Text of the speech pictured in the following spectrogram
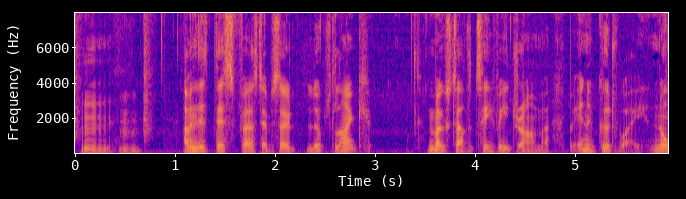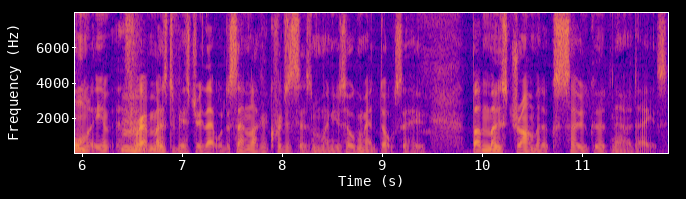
Hmm. I mean, this, this first episode looked like most other TV drama, but in a good way. Normally, hmm. throughout most of history, that would have sounded like a criticism when you're talking about Doctor Who, but most drama looks so good nowadays.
